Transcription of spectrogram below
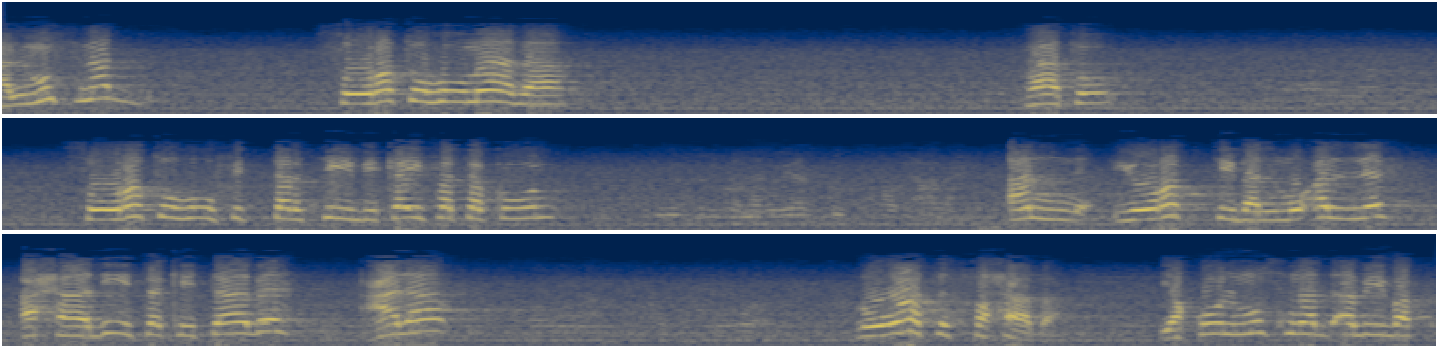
المسند صورته ماذا؟ هاتوا. صورته في الترتيب كيف تكون؟ أن يرتب المؤلف أحاديث كتابه على رواة الصحابة. يقول مسند أبي بكر.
